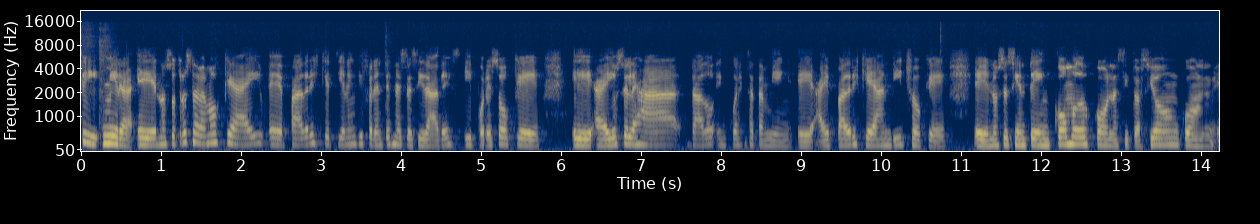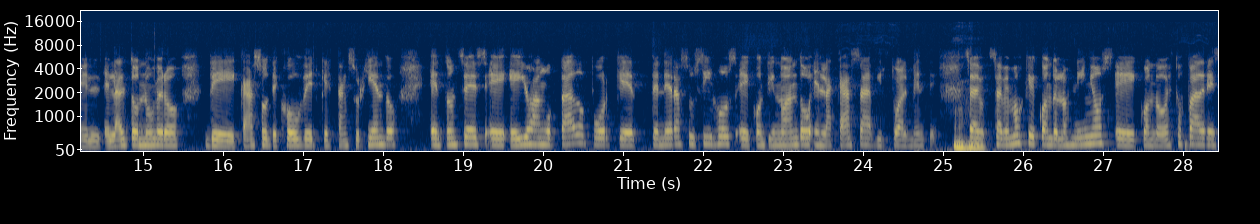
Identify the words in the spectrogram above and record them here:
Sí, mira, eh, nosotros sabemos que hay eh, padres que tienen diferentes necesidades y por eso que eh, a ellos se les ha dado encuesta también. hay padres que han dicho que no se sienten cómodos con la situación, con el, el, alto número de casos de COVID que están surgiendo. Entonces, ellos han optado porque tener a sus hijos eh, continuando en la casa virtualmente. sabemos que cuando los niños, eh, cuando estos padres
